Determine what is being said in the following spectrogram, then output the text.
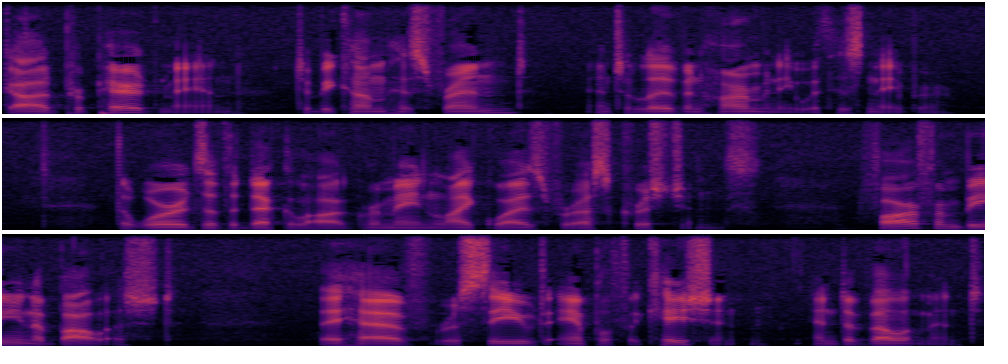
God prepared man to become his friend and to live in harmony with his neighbor. The words of the Decalogue remain likewise for us Christians. Far from being abolished, they have received amplification and development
